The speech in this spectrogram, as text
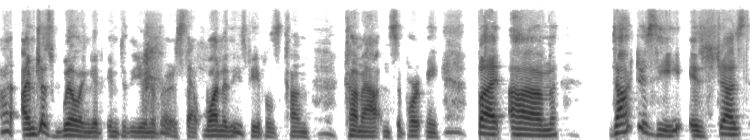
I, I'm just willing it into the universe that one of these people's come come out and support me. But um, Dr. Z is just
